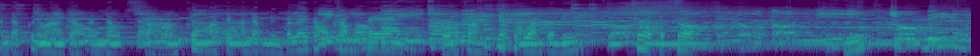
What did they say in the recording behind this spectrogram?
อันดับขึ้นมาจากอันดับสามขึ้นมาเป็นอันดับหนึ่งไปเลยครับคำแพงผมฟังแทบทุกวันตอนนี้ ชอบกับชอบนี่โชคดีให้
